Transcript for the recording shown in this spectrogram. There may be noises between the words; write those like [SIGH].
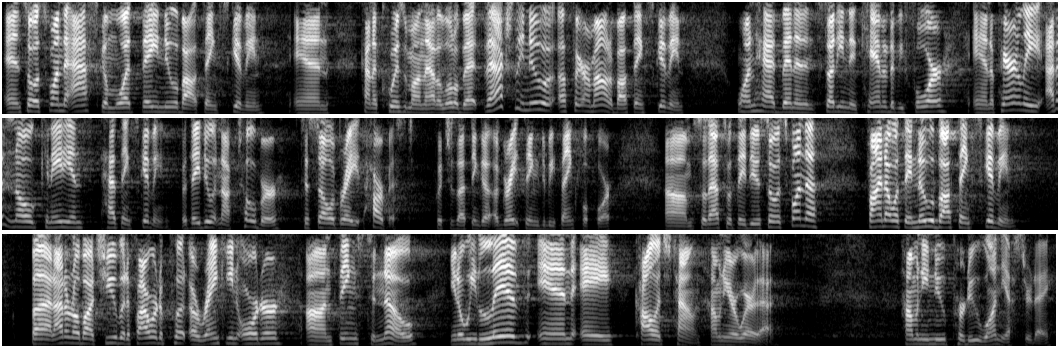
And so it's fun to ask them what they knew about Thanksgiving and kind of quiz them on that a little bit. They actually knew a fair amount about Thanksgiving. One had been in, studying in Canada before, and apparently, I didn't know Canadians had Thanksgiving, but they do it in October to celebrate harvest, which is, I think, a, great thing to be thankful for. Um, so that's what they do. So it's fun to find out what they knew about Thanksgiving. But I don't know about you, but if I were to put a ranking order on things to know, you know, we live in a college town. How many are aware of that? How many knew Purdue won yesterday?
